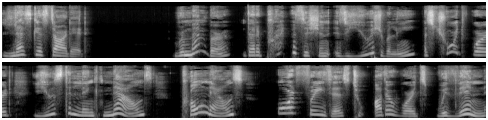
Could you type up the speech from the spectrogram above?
Let's get started. Remember that a preposition is usually a short word used to link nouns, pronouns, or phrases to other words within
